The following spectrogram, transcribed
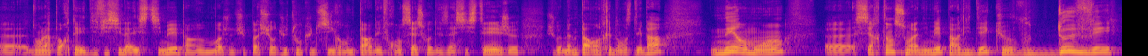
euh, dont la portée est difficile à estimer. moi, je ne suis pas sûr du tout qu'une si grande part des Français soient des assistés. Je ne veux même pas rentrer dans ce débat. Néanmoins, euh, certains sont animés par l'idée que vous devez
